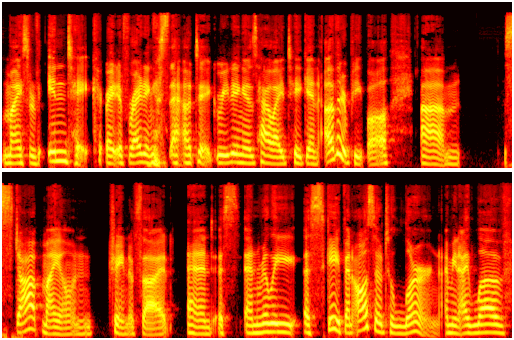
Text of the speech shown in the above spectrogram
my sort of intake, right? If writing is the outtake, reading is how I take in other people, um, stop my own train of thought and and really escape and also to learn. I mean, I love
